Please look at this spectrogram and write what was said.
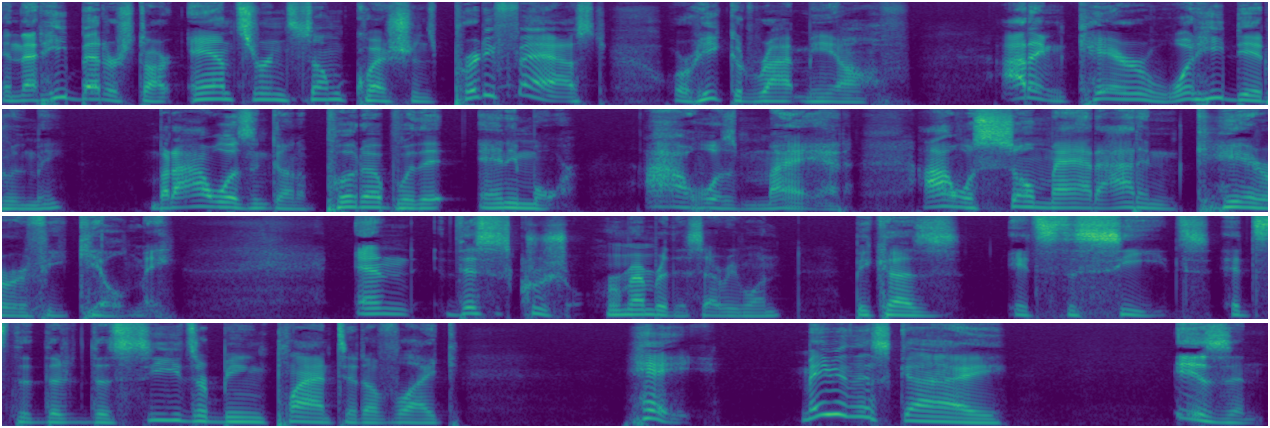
And that he better start answering some questions pretty fast, or he could write me off. I didn't care what he did with me, but I wasn't going to put up with it anymore. I was mad. I was so mad I didn't care if he killed me. And this is crucial. Remember this, everyone, because it's the seeds. It's the, the the seeds are being planted of like, hey, maybe this guy isn't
